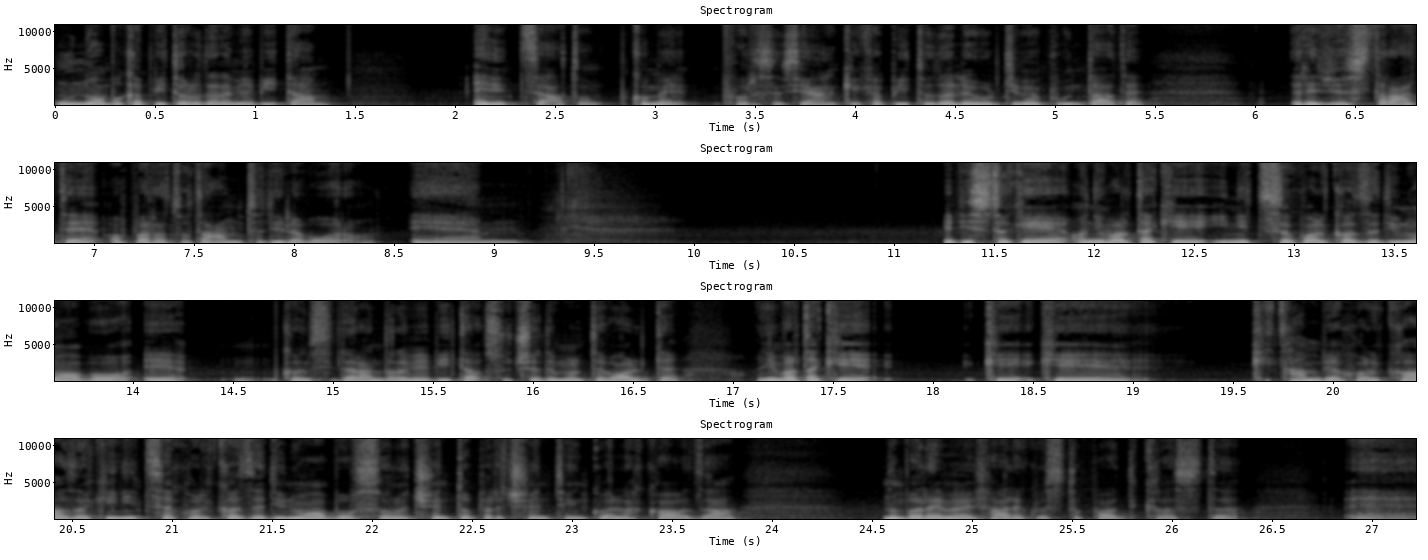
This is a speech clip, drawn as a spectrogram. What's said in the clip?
un nuovo capitolo della mia vita è iniziato, come forse si è anche capito dalle ultime puntate registrate ho parlato tanto di lavoro e, e visto che ogni volta che inizio qualcosa di nuovo e considerando la mia vita succede molte volte, ogni volta che, che, che, che cambia qualcosa, che inizia qualcosa di nuovo, sono 100% in quella cosa, non vorrei mai fare questo podcast eh,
